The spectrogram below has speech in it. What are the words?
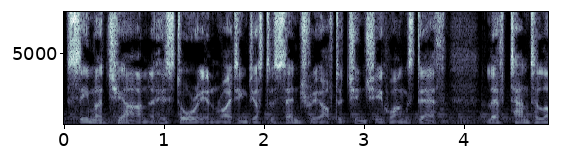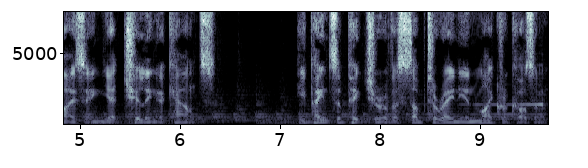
Sima Qian, a historian writing just a century after Qin Shi Huang's death, left tantalizing yet chilling accounts. He paints a picture of a subterranean microcosm,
